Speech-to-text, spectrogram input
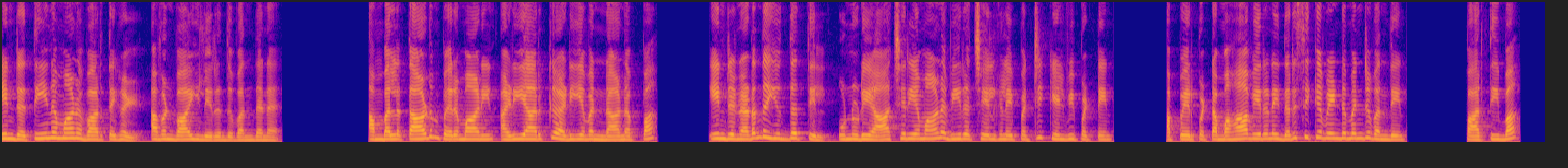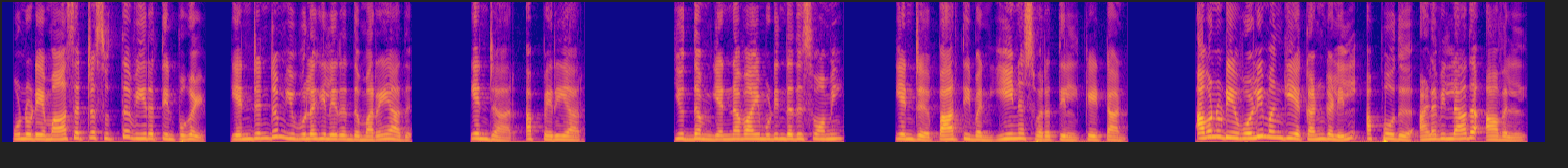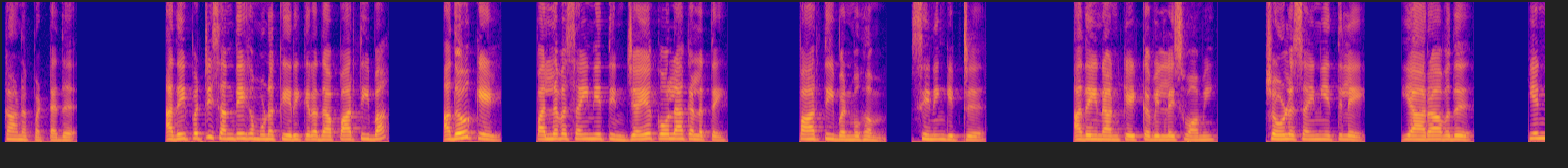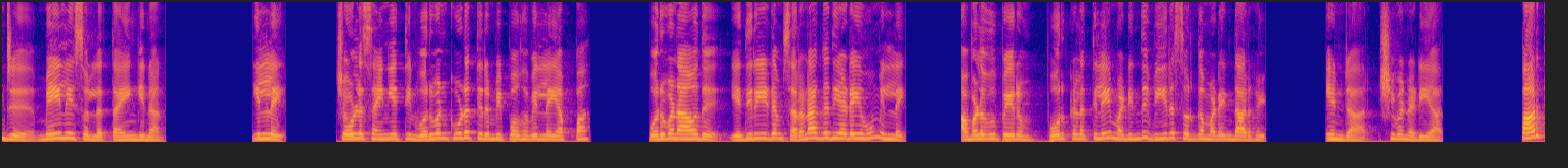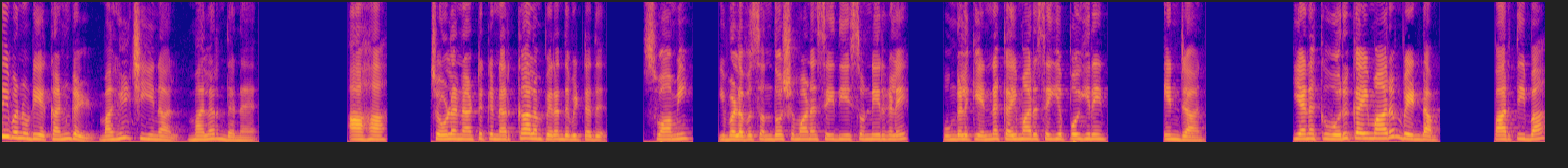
என்ற தீனமான வார்த்தைகள் அவன் வாயிலிருந்து வந்தன. அம்பலத்தாடும் பெருமானின் அடியார்க்கு அடியவன் நானப்பா? இன்று நடந்த யுத்தத்தில் உன்னுடைய ஆச்சரியமான வீரச் செயல்களைப் பற்றி கேள்விப்பட்டேன். அப்பேற்பட்ட மகாவீரனை தரிசிக்க வேண்டுமென்று வந்தேன். பார்த்தீபா உன்னுடைய மாசற்ற சுத்த வீரத்தின் புகழ் என்றென்றும் இவ்வுலகிலிருந்து மறையாது என்றார் அப்பெரியார். யுத்தம் என்னவாய் முடிந்தது சுவாமி? என்று பார்த்திபன் ஈனஸ்வரத்தில் கேட்டான். அவனுடைய ஒளிமங்கிய கண்களில் அப்போது அளவில்லாத ஆவல் காணப்பட்டது. அதை பற்றி சந்தேகம் உனக்கு இருக்கிறதா பார்த்தீபா? அதோ கேள் பல்லவ சைன்யத்தின் ஜெய கோலாகலத்தை. பார்த்தீபன் முகம் சினிங்கிற்று அதை நான் கேட்கவில்லை சுவாமி. சோழ சைன்யத்திலே யாராவது என்று மேலே சொல்லத் தயங்கினான். இல்லை சோழ சைன்யத்தின் ஒருவன் கூட திரும்பிப் போகவில்லை அப்பா. ஒருவனாவது எதிரியிடம் சரணாகதி அடையவும் இல்லை. அவ்வளவு பேரும் போர்க்களத்திலே மடிந்து வீர சொர்க்கம் அடைந்தார்கள் என்றார் சிவனடியார். பார்த்திபனுடைய கண்கள் மகிழ்ச்சியினால் மலர்ந்தன. ஆஹா சோழ நாட்டுக்கு நற்காலம் பிறந்துவிட்டது. சுவாமி இவ்வளவு சந்தோஷமான செய்தியை சொன்னீர்களே உங்களுக்கு என்ன கைமாறு செய்யப் போகிறேன்? என்றான். எனக்கு ஒரு கைமாறும் வேண்டாம். பார்த்திபா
